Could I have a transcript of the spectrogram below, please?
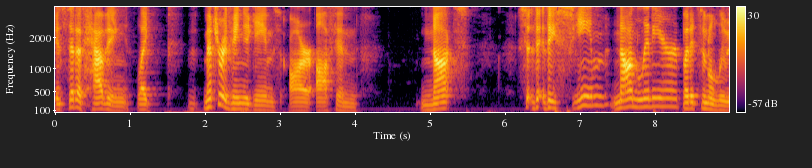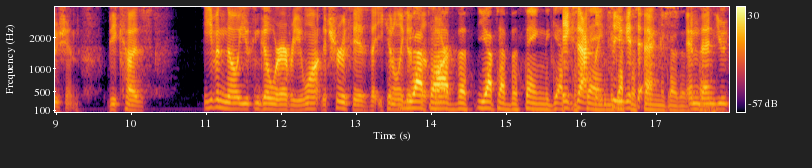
instead of having like Metroidvania games are often not. So they seem non-linear, but it's an illusion because even though you can go wherever you want, the truth is that you can only go. You have so to far. have the you have to have the thing to get exactly. The thing, so to you get, get to X, to to the and thing. then you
